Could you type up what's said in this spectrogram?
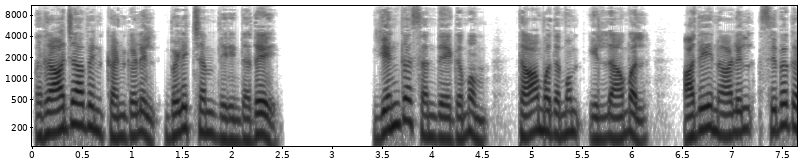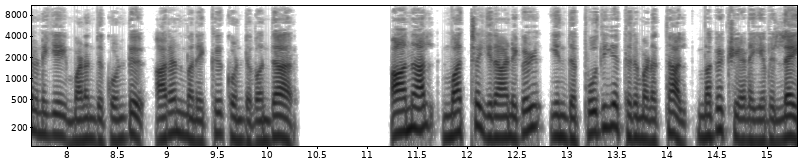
ராஜாவின் கண்களில் வெளிச்சம் விரிந்தது. எந்த சந்தேகமும் தாமதமும் இல்லாமல் அதே நாளில் சிவகரணியை மணந்து கொண்டு அரண்மனைக்கு கொண்டு வந்தார். ஆனால் மற்ற இராணிகள் இந்த புதிய திருமணத்தால் மகிழ்ச்சியடையவில்லை.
